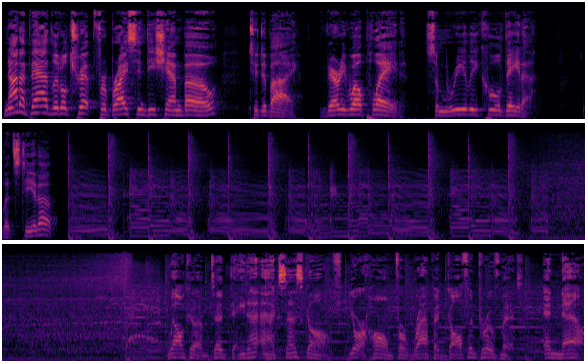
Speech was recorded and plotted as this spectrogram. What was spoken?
Not a bad little trip for Bryson DeChambeau to Dubai. Very well played. Some really cool data. Let's tee it up. Welcome to Data Access Golf, your home for rapid golf improvement. And now,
